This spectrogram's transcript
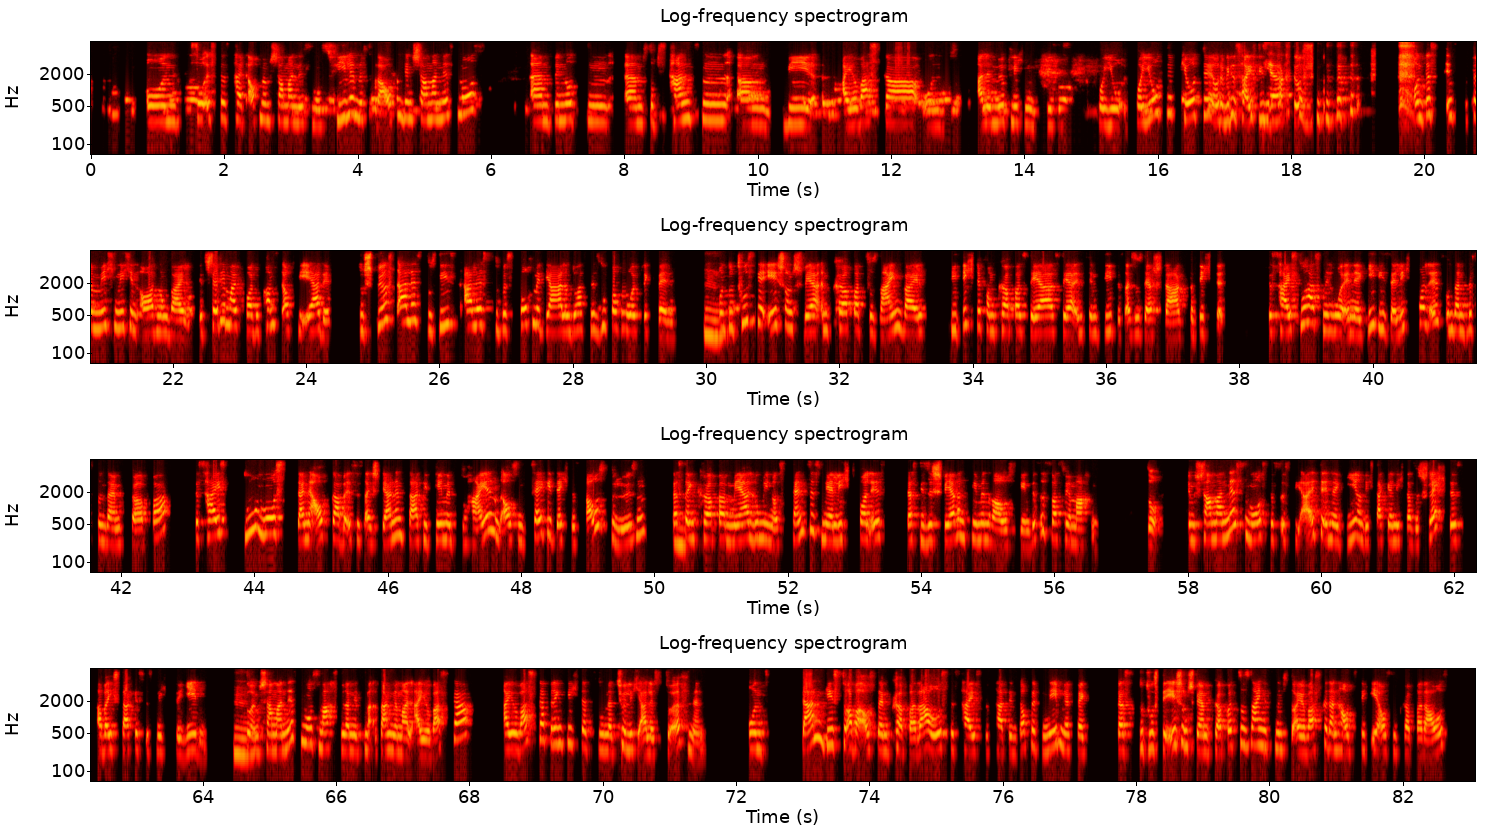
Und so ist es halt auch mit dem Schamanismus. Viele missbrauchen den Schamanismus, ähm, benutzen ähm, Substanzen ähm, wie Ayahuasca und alle möglichen, dieses Poyote, Piote oder wie das heißt, diesen ja. Kaktus. und das ist für mich nicht in Ordnung, weil jetzt stell dir mal vor, du kommst auf die Erde Du spürst alles, du siehst alles, du bist hochmedial und du hast eine super hohe Frequenz. Mhm. Und du tust dir eh schon schwer, im Körper zu sein, weil die Dichte vom Körper sehr, sehr intensiv ist, also sehr stark verdichtet. Das heißt, du hast eine hohe Energie, die sehr lichtvoll ist und dann bist du in deinem Körper. Das heißt, du musst, deine Aufgabe ist es als Sternensaat, die Themen zu heilen und aus dem Zellgedächtnis rauszulösen, dass mhm. dein Körper mehr Lumineszenz ist, mehr lichtvoll ist dass diese schweren Themen rausgehen. Das ist, was wir machen. So, im Schamanismus, das ist die alte Energie und ich sage ja nicht, dass es schlecht ist, aber ich sage, es ist nicht für jeden. Mhm. So, im Schamanismus machst du dann jetzt, sagen wir mal, Ayahuasca. Ayahuasca bringt dich dazu, natürlich alles zu öffnen. Und dann gehst du aber aus deinem Körper raus. Das heißt, es hat den doppelten Nebeneffekt, dass du tust dir eh schon schwer im Körper zu sein. Jetzt nimmst du Ayahuasca, dann haut es dich eh aus dem Körper raus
